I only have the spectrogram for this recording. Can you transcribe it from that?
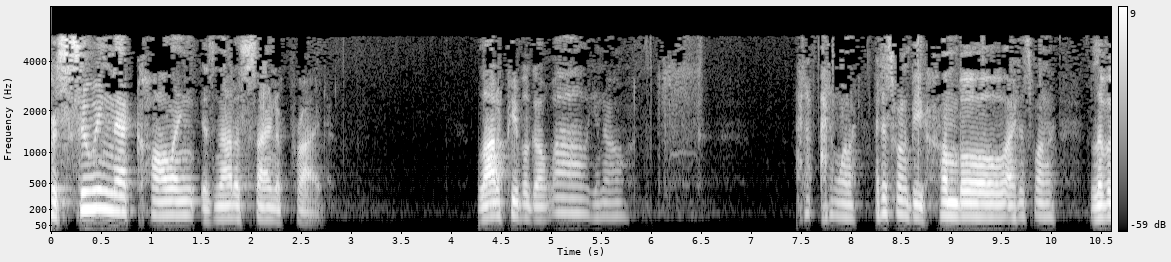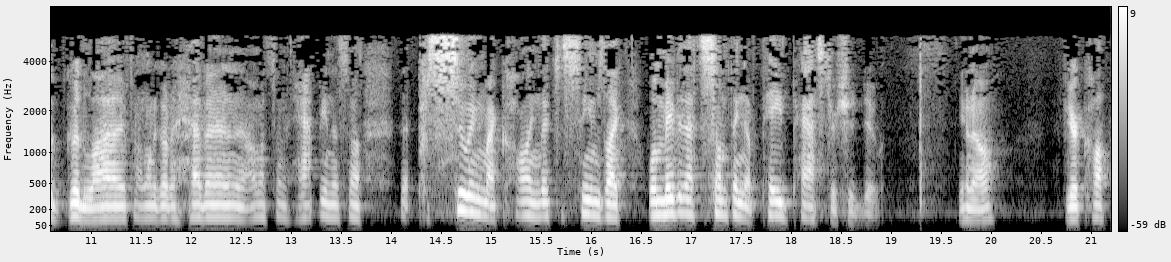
Pursuing that calling is not a sign of pride. A lot of people go, well, you know, I don't, I don't want to, I just want to be humble. I just want to live a good life. I want to go to heaven. I want some happiness. And all. That pursuing my calling, that just seems like, well, maybe that's something a paid pastor should do. You know, if you're call,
